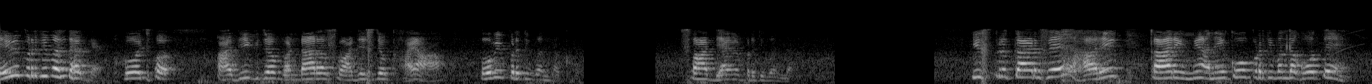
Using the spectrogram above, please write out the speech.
ये भी प्रतिबंधक है। वो जो अधिक जो भंडारा स्वादिष्ट जो खाया वो भी प्रतिबंधक हो। स्वाध्याय में प्रतिबंधक। इस प्रकार से हर एक कार्य में अनेकों प्रतिबंधक होते हैं।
